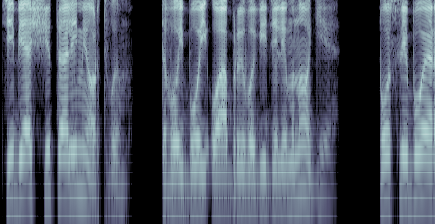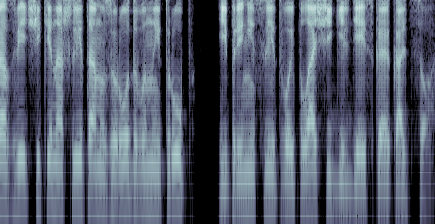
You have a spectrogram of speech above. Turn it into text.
Тебя считали мертвым. Твой бой у обрыва видели многие. После боя разведчики нашли там изуродованный труп и принесли твой плащ и гильдейское кольцо.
